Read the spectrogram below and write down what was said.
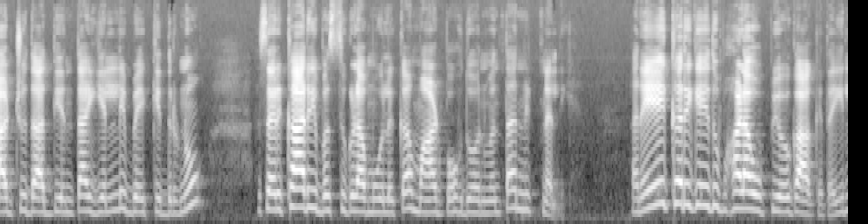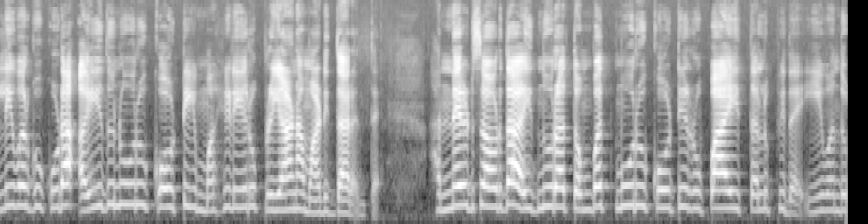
ರಾಜ್ಯದಾದ್ಯಂತ ಎಲ್ಲಿ ಬೇಕಿದ್ರೂ ಸರ್ಕಾರಿ ಬಸ್ಸುಗಳ ಮೂಲಕ ಮಾಡಬಹುದು ಅನ್ನುವಂಥ ನಿಟ್ಟಿನಲ್ಲಿ ಅನೇಕರಿಗೆ ಇದು ಬಹಳ ಉಪಯೋಗ ಆಗಿದೆ. ಇಲ್ಲಿವರೆಗೂ ಕೂಡ ಐದು ನೂರು ಕೋಟಿ ಮಹಿಳೆಯರು ಪ್ರಯಾಣ ಮಾಡಿದ್ದಾರಂತೆ. ಹನ್ನೆರಡು ಸಾವಿರದ ಐದುನೂರ ತೊಂಬತ್ತ್ಮೂರು ಕೋಟಿ ರೂಪಾಯಿ ತಲುಪಿದೆ ಈ ಒಂದು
